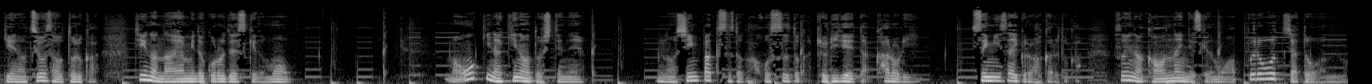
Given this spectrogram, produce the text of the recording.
携の強さを取るかっていうのは悩みどころですけども、まあ、大きな機能としてね、の心拍数とか歩数とか距離データ、カロリー、睡眠サイクルを測るとか、そういうのは変わんないんですけども、Apple Watch だと、あの、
